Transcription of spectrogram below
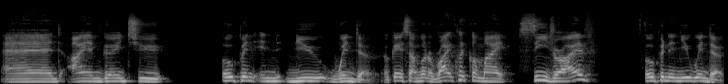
and I am going to open in new window. Okay, so I'm gonna right click on my C drive, open a new window.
